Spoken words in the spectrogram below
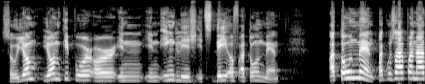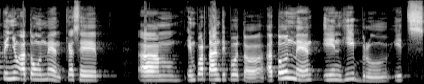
So, Yom, Yom Kippur or in, in English, it's Day of Atonement. Atonement, pag-usapan natin yung atonement kasi um, importante po to. Atonement in Hebrew, it's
